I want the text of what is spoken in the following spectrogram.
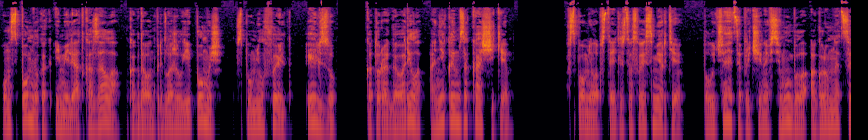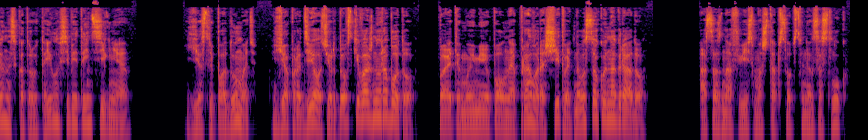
Он вспомнил, как Эмилия отказала, когда он предложил ей помощь, вспомнил Фельд, Эльзу, которая говорила о некоем заказчике. Вспомнил обстоятельства своей смерти. Получается, причиной всему была огромная ценность, которую таила в себе эта инсигния. Если подумать, я проделал чертовски важную работу, поэтому имею полное право рассчитывать на высокую награду. Осознав весь масштаб собственных заслуг,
